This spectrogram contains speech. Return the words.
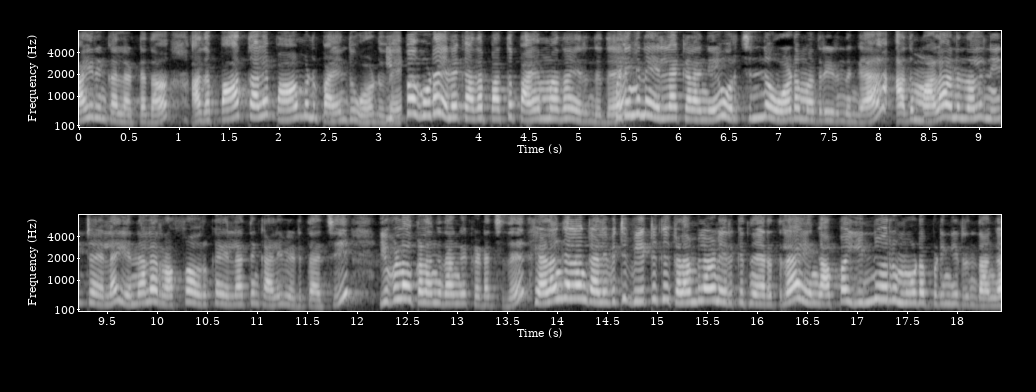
ஆயிரங்கால் அட்டை தான். அதை பார்த்தாலே பாம்புன்னு பயந்து ஓடுவேன் இப்போ கூட எனக்கு அதை பார்த்து பயமா தான் இருந்தது. பிடுங்கின எல்லா கிழங்கையும் ஒரு சின்ன ஓடை மாதிரி இருந்துங்க. அது மழை ஆனதுனால நீட்டாக இல்லை. என்னால் ரஃபாக இருக்க எல்லாத்தையும் கழுவி எடுத்தாச்சு. இவ்வளோ கிழங்கு தாங்க கிடச்சிது. கிழங்கெல்லாம் கழுவிட்டு வீட்டுக்கு கிளம்பலான்னு இருக்கிற நேரத்தில் எங்கள் அப்பா இன்னொரு மூடை பிடுங்கிட்டு இருந்தாங்க.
